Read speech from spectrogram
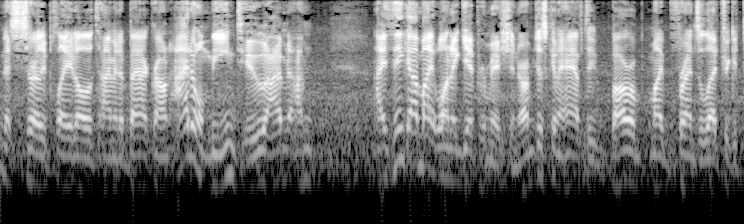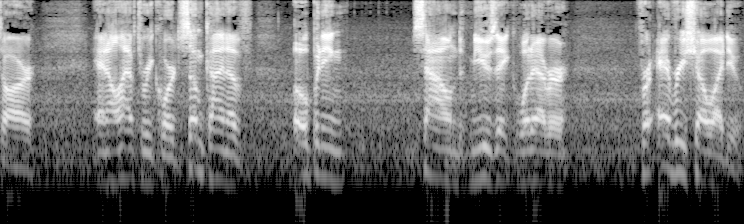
necessarily play it all the time in the background. I don't mean to. I'm, I'm I think I might want to get permission, or I'm just going to have to borrow my friend's electric guitar, and I'll have to record some kind of opening sound, music, whatever, for every show I do.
